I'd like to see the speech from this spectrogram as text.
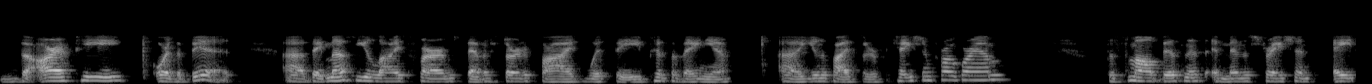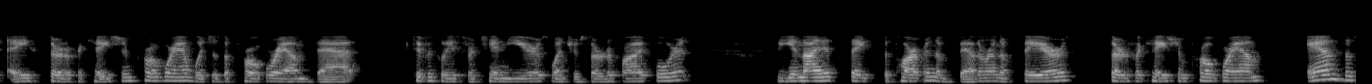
the RFP or the bid. Uh, they must utilize firms that are certified with the Pennsylvania uh, Unified Certification Program. the Small Business Administration 8A certification program, which is a program that typically is for 10 years once you're certified for it. The United States Department of Veteran Affairs certification program and the,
